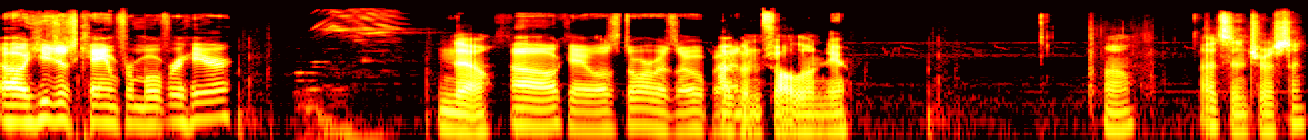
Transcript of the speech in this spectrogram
Oh, you just came from over here? No, Oh, okay. Well, his door was open. I've been following you. Well, that's interesting.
